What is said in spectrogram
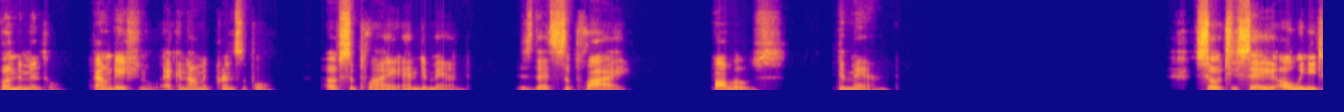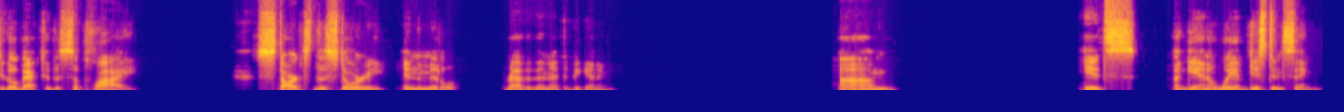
fundamental foundational economic principle of supply and demand is that supply follows demand. So to say, oh, we need to go back to the supply starts the story in the middle rather than at the beginning. Um, it's again a way of distancing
